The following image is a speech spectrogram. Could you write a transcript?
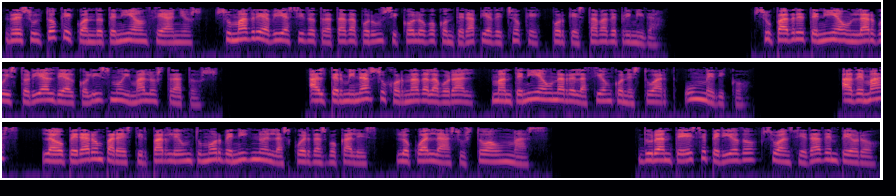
Resultó que cuando tenía 11 años, su madre había sido tratada por un psicólogo con terapia de choque porque estaba deprimida. Su padre tenía un largo historial de alcoholismo y malos tratos. Al terminar su jornada laboral, mantenía una relación con Stuart, un médico. Además, la operaron para estirparle un tumor benigno en las cuerdas vocales, lo cual la asustó aún más. Durante ese periodo, su ansiedad empeoró.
